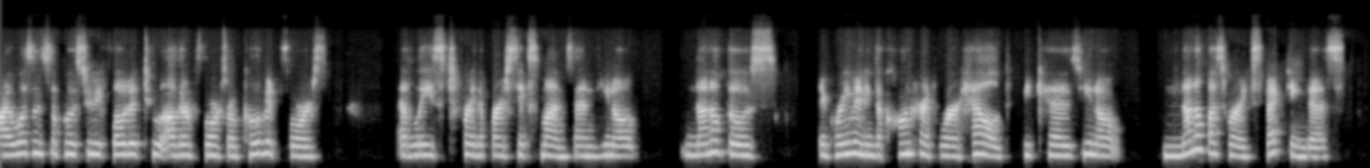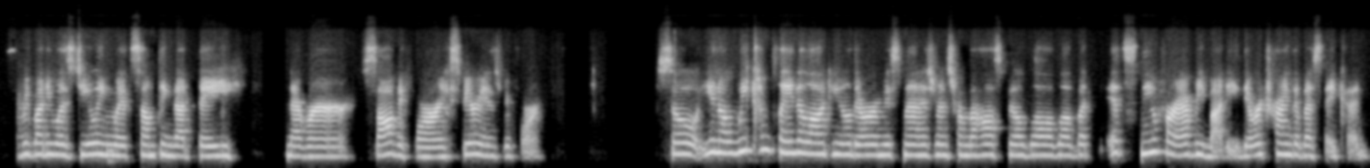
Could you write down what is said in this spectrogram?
i wasn't supposed to be floated to other floors or covid floors at least for the first six months. And you know none of those agreement in the contract were held because you know none of us were expecting this. Everybody was dealing with something that they never saw before or experienced before. So you know we complained a lot you know there were mismanagements from the hospital blah blah blah but it's new for everybody. They were trying the best they could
